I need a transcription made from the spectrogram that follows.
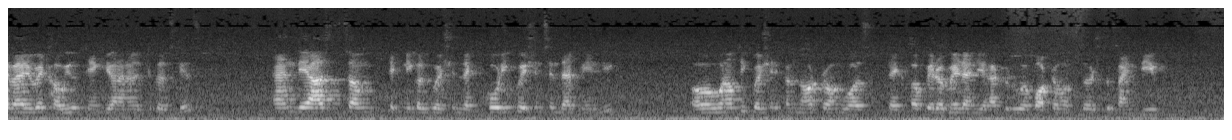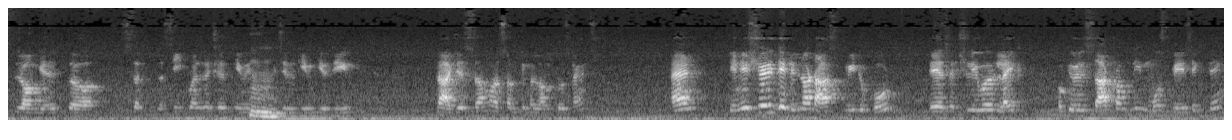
evaluate how you think your analytical skills, and they asked some technical questions like coding questions in that mainly uh, one of the questions, if I'm not wrong, was like a pyramid, and you had to do a bottom-up search to find the longest, the the sequence which is giving mm. which is giving you the largest sum or something along those lines. And initially, they did not ask me to code. They essentially were like, okay, we'll start from the most basic thing,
